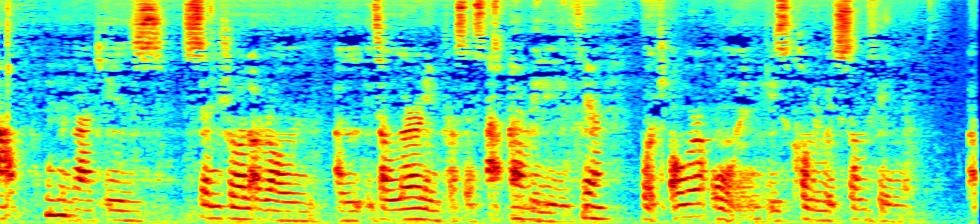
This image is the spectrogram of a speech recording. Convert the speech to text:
app that is central around, a, it's a learning process app, I believe. Yeah. But our own is coming with something a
